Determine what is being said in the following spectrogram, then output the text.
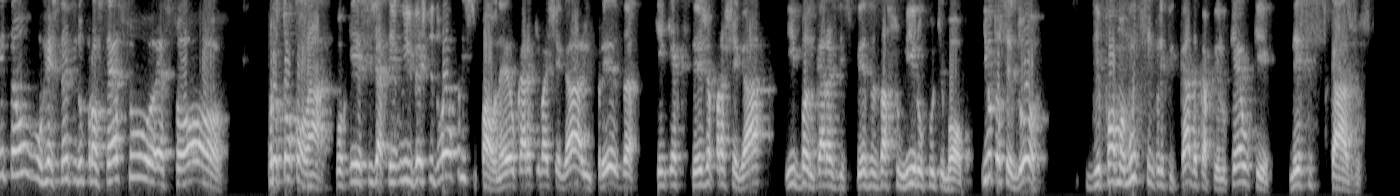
então o restante do processo é só protocolar, porque se já tem o investidor é o principal, né? É o cara que vai chegar, a empresa, quem quer que seja, para chegar e bancar as despesas, assumir o futebol. E o torcedor, de forma muito simplificada, Capelo, quer o quê? Nesses casos,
